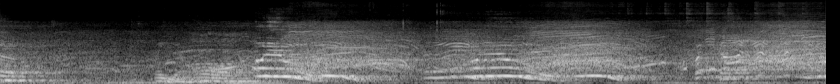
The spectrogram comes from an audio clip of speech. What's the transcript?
นักจะเสิร์ฟไม่เหลือโอ้โคนิวโคนิวพัดจอดนักนักนิว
